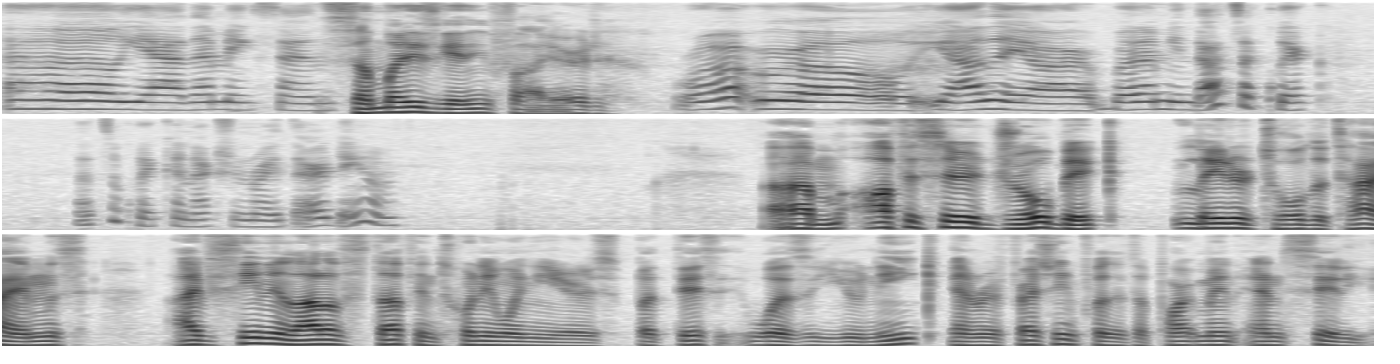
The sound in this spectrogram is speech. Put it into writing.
Oh, yeah, that makes sense. Somebody's getting fired. Ruh-roh. Yeah, they are. But I mean, that's a quick, that's a quick connection right there. Damn. Um, Officer Drobik later told the Times, I've seen a lot of stuff in 21 years, but this was unique and refreshing for the department and city.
